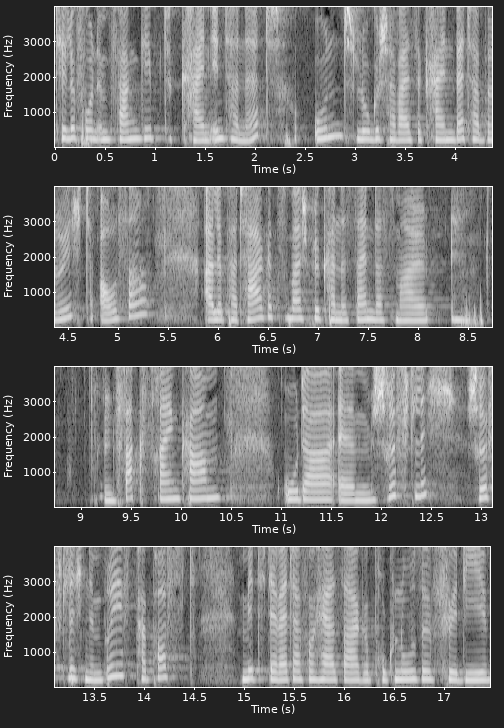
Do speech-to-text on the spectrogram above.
Telefonempfang gibt, kein Internet und logischerweise keinen Wetterbericht, außer alle paar Tage zum Beispiel kann es sein, dass mal ein Fax reinkam oder ähm, schriftlich, schriftlich einen Brief per Post mit der Wettervorhersage, Prognose für die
